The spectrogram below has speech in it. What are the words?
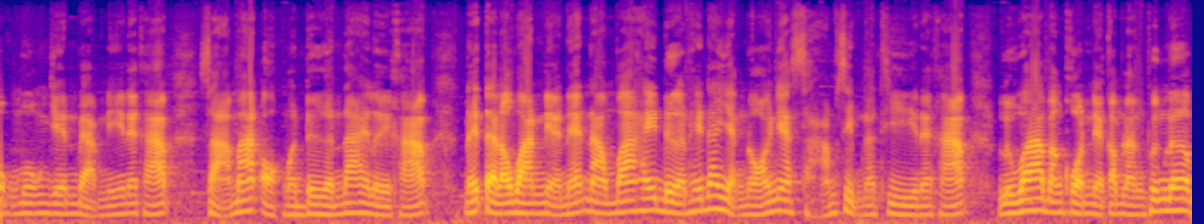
6โมงเย็นแบบนี้นะครับ สามารถออกมาเดินได้เลยครับ ในแต่ละวันเนี่ยแนะนำว่าให้เดินให้ได้อย่างน้อยเนี่ย30นาทีนะครับ หรือว่าบางคนเนี่ยกำลังเพิ่งเริ่ม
